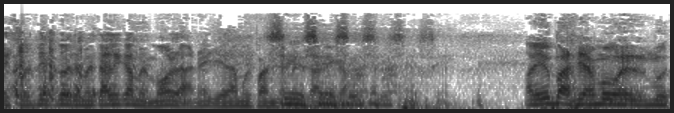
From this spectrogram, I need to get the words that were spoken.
esos discos de Metallica me molan, ¿eh? Yo era muy fan de Sí, sí, Metallica. sí, sí, sí, sí. A mí me parecía muy, muy-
